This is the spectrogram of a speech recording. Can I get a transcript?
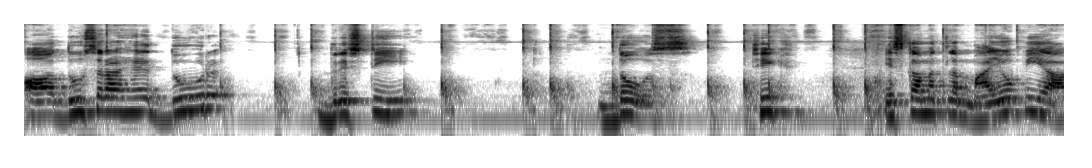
और दूसरा है दूर दृष्टि दोष ठीक? इसका मतलब मायोपिया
